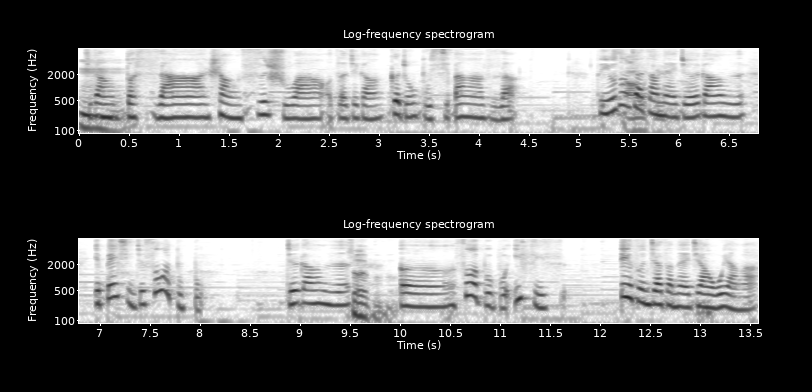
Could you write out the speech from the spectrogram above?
就讲读书啊、上私塾啊，或者就讲各种补习班啊，是的。对，有种家长呢，就是讲是一般性，就稍微补补，就讲是稍微补补。嗯，稍微补补，意思意思。另一种家长呢，就像我样啊，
